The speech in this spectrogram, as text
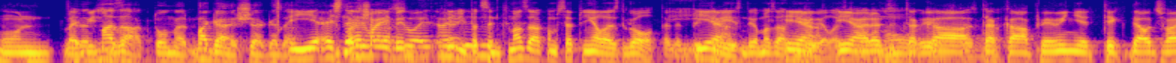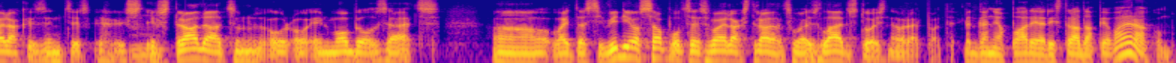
Un, lai viss- mazāk tomēr pagājušajā gadā? Jā, es nezinu, vai, gadā bija 19 mazākums, 7 ielaist golu. Tagad bija 32 mazākums, jā, 2 ielaist jā, redzi, Nu, tā, ir kā, tā kā pie viņa ir tik daudz vairāk, es zinu, ir, ir, ir strādāts un, un, un ir mobilizēts. Uh, vai tas ir video sapulcēs vairāk strādāts vai uz ledus, to es nevarētu pateikt. Bet gan jau pārējie arī strādā pie vairākuma.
